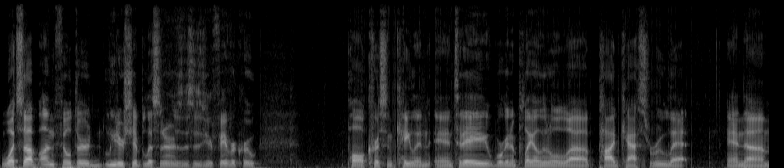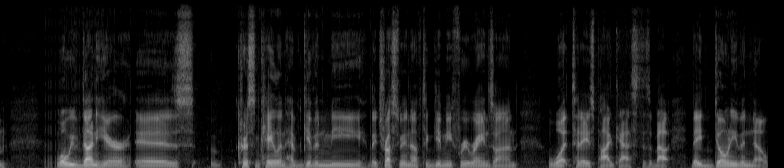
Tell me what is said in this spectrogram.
What's up, unfiltered leadership listeners? This is your favorite crew, Paul, Chris, and Kalen. And today we're going to play a little uh, podcast roulette. And um, what we've done here is Chris and Kalen have given me, they trust me enough to give me free reins on what today's podcast is about. They don't even know.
